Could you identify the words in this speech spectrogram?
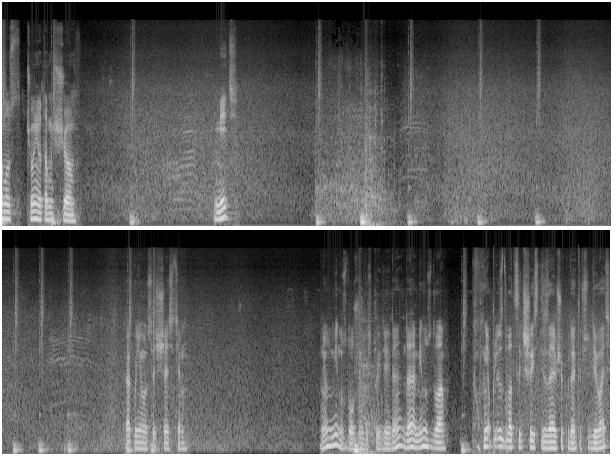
Что у нас, что у него там еще? Медь. Как у него со счастьем? У него минус должен быть, по идее, да? Да, минус 2. У меня плюс 26, не знаю еще, куда это все девать.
